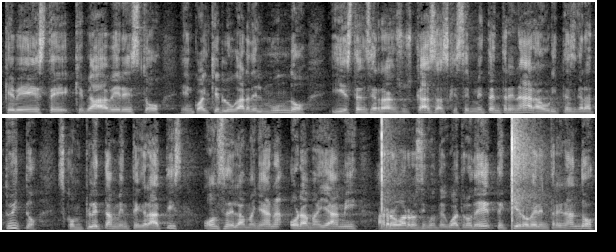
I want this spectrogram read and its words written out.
que ve este, que va a ver esto en cualquier lugar del mundo y está encerrado en sus casas, que se meta a entrenar, ahorita es gratuito, es completamente gratis, 11 de la mañana, hora Miami, arroba ro54d, te quiero ver entrenando,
